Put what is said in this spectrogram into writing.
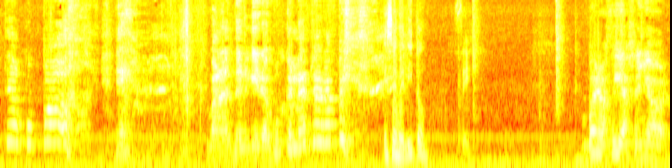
Estoy ocupado. Van a tener que ir a buscar la terapia. ¿Ese es Belito? Sí. Buenos días, señor.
